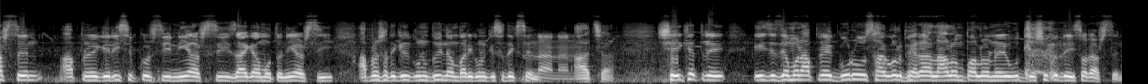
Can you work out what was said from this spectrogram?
আসছেন আপনাকে রিসিভ করছি নিয়ে আসছি জায়গা মতো নিয়ে আসছি আপনার সাথে কি কোনো দুই নাম্বারে কোনো কিছু দেখছেন। আচ্ছা সেই ক্ষেত্রে এই যে যেমন আপনি গরু ছাগল ভেড়া লালন পালনের উদ্দেশ্য কিন্তু এই চরে আসছেন।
